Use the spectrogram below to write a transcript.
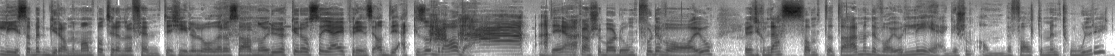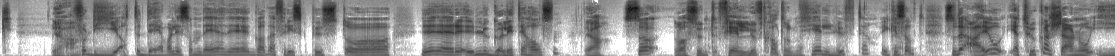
Elisabeth Grannemann på 350 kilo lå der og sa 'nå røker også jeg, prins'. Ja, Det er ikke så bra, det. Det er kanskje bare dumt, for det var jo Jeg vet ikke om det er sant, dette her, men det var jo leger som anbefalte mentolrøyk. Ja. Fordi at det var liksom det, det ga deg frisk pust og det lugga litt i halsen. Ja, Så det var sunt. Fjelluft kalte de det. Fjelluft, ja. Ikke sant? Så det er jo, jeg tror kanskje det er noe i,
